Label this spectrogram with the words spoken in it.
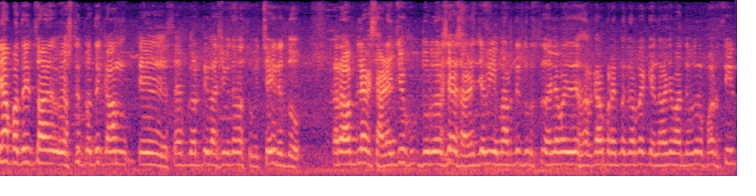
त्या पद्धतीचा व्यवस्थित पद्धती काम ते साहेब करतील अशी मी त्यांना शुभेच्छाही देतो. कारण आपल्या शाळांची खूप दूरदर्शी आहे. शाळेच्या बी इमारती दुरुस्त झाल्या पाहिजे. सरकार प्रयत्न करतं. केंद्राच्या माध्यमातून फरतील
